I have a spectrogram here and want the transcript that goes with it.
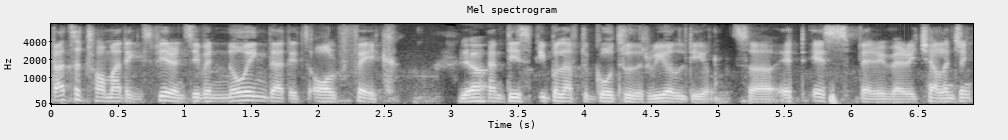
that's a traumatic experience, even knowing that it's all fake Yeah. And these people have to go through the real deal. So it is very, very challenging.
